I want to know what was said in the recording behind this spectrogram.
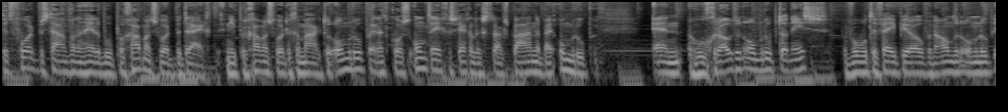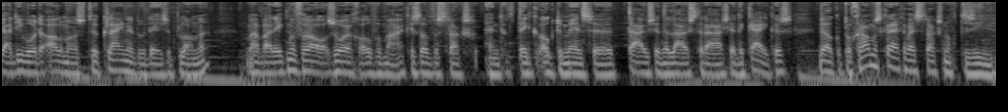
Het voortbestaan van een heleboel programma's wordt bedreigd. En die programma's worden gemaakt door omroepen... en het kost ontegenzeggelijk straks banen bij omroepen. En hoe groot een omroep dan is, bijvoorbeeld de VPRO of een andere omroep... ja, die worden allemaal een stuk kleiner door deze plannen. Maar waar ik me vooral zorgen over maak is dat we straks... en dat denk ik ook de mensen thuis en de luisteraars en de kijkers... welke programma's krijgen wij straks nog te zien?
